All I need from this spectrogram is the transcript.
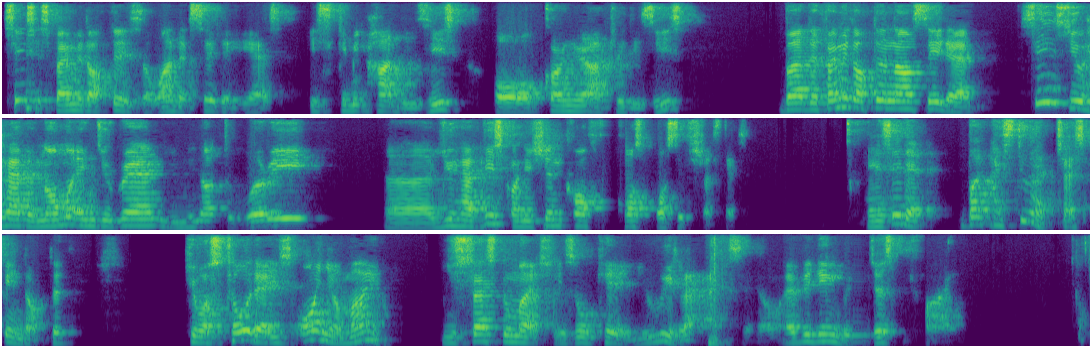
since his family doctor is the one that said that he has ischemic heart disease or coronary artery disease. But the family doctor now say that since you have a normal angiogram, you need not to worry. Uh, you have this condition called false positive stress test. And he said that, but I still have chest pain, doctor. He was told that it's all in your mind. You stress too much, it's okay. You relax, you know, everything will just be fine.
